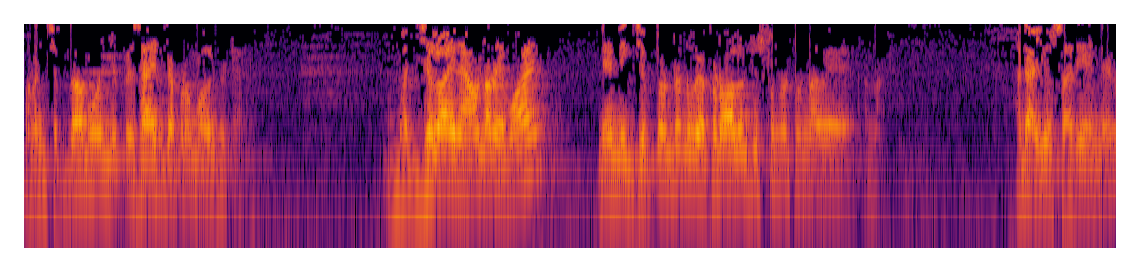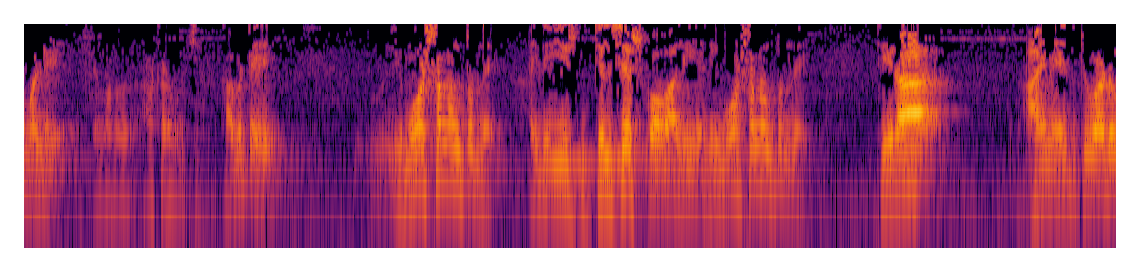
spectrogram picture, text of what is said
మనం చెప్దాము అని చెప్పేసి ఆయన చెప్పడం మొదలుపెట్టారు. మధ్యలో ఆయన ఏమన్నారు ఏమో నేను నీకు చెప్తుంటే నువ్వు ఎక్కడో ఆలోచిస్తున్నట్టున్నావే అన్నారు అంటే అయ్యో సరే అండి అని మళ్ళీ మనం అక్కడికి వచ్చాను కాబట్టి ఇమోషన్ ఉంటుంది. ఇది తెలిసేసుకోవాలి అని ఇమోషన్ ఉంటుంది. తీరా ఆయన ఎదుటివాడు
